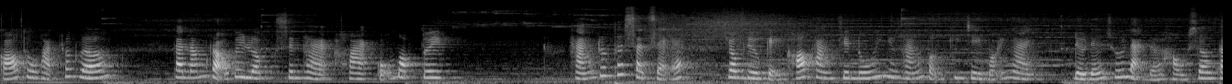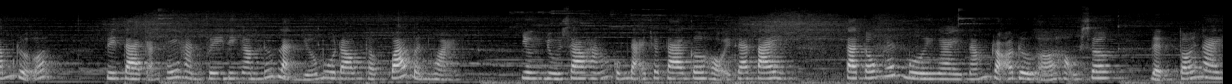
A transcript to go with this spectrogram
có thu hoạch rất lớn. Ta nắm rõ quy luật sinh hạ hoạt của Mộc Tuyên. Hắn rất thích sạch sẽ, trong điều kiện khó khăn trên núi nhưng hắn vẫn kiên trì mỗi ngày đều đến suối lạnh ở Hậu Sơn tắm rửa. Vì ta cảm thấy hành vi đi ngâm nước lạnh giữa mùa đông thật quá bệnh hoạn. Nhưng dù sao hắn cũng đã cho ta cơ hội ra tay. Ta tốn hết 10 ngày nắm rõ đường ở Hậu Sơn, định tối nay,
